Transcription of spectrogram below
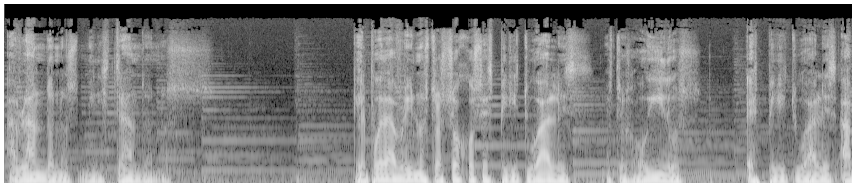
hablándonos, ministrándonos. Que Él pueda abrir nuestros ojos espirituales, nuestros oídos espirituales a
